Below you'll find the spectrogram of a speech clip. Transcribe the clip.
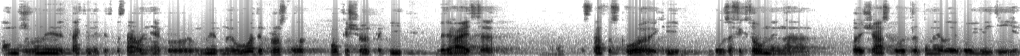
Там ж вони так і не підписали ніякої мирної угоди. Просто от поки що такий зберігається статус-кво, який був зафіксований на той час, коли припинили бойові дії.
